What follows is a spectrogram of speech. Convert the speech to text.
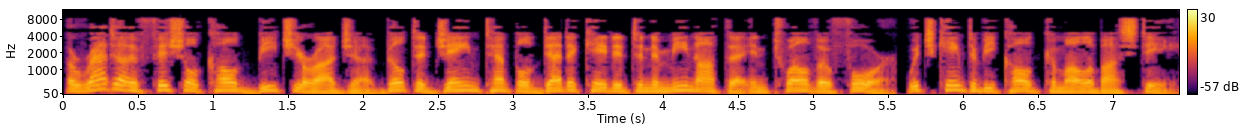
A Ratta official called Bichiraja built a Jain temple dedicated to Neminatha in 1204, which came to be called Kamalabasti.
